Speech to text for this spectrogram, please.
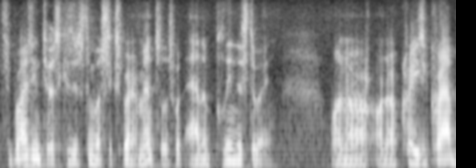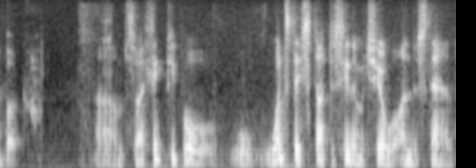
surprising to us because it's the most experimental, is what Adam Pollina is doing on our on our Crazy Crab book. Um, so I think people, once they start to see the material, will understand,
